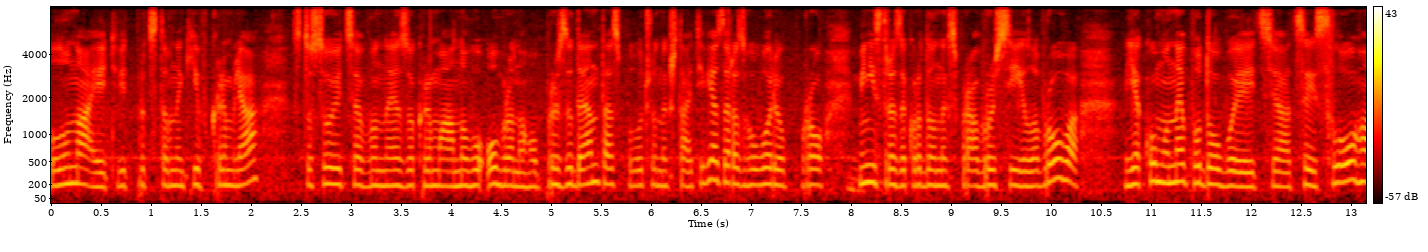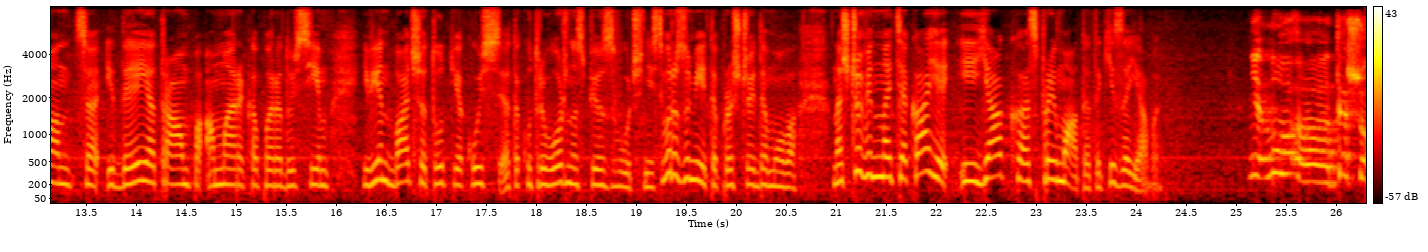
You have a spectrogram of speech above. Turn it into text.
лунають від представників Кремля? Стосуються вони, зокрема, новообраного президента Сполучених Штатів. Я зараз говорю про міністра закордонних справ Росії Лаврова, якому не подобається цей слоган, ця ідея Трампа Америка передусім, і він бачить тут якусь таку тривожну співзвучність. Ви розумієте про що йде мова? На що він натякає, і як сприймати такі заяви? Ні, ну е, те, що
